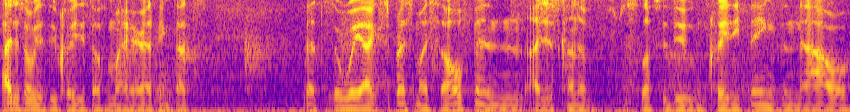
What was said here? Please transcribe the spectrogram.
I just always do crazy stuff with my hair. I think that's that's the way I express myself, and I just kind of just love to do crazy things. And now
